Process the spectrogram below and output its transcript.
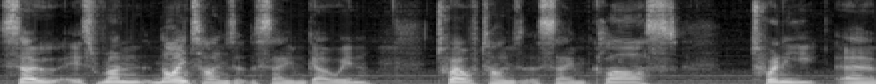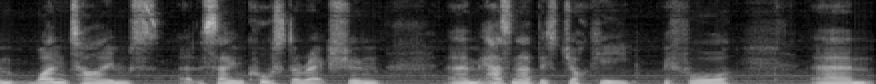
So it's run nine times at the same going, 12 times at the same class, 21 um, times at the same course direction. Um, it hasn't had this jockey before, um,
